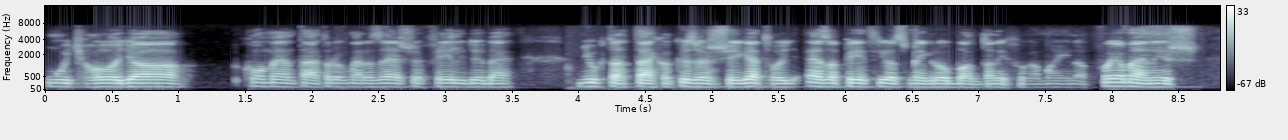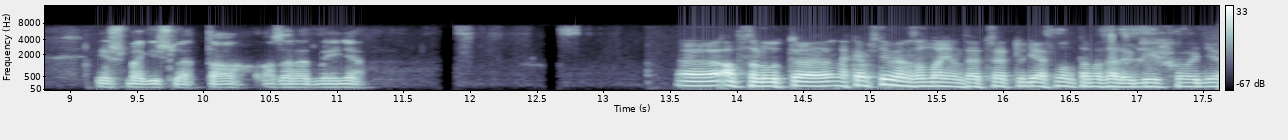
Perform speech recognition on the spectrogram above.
úgyhogy a kommentátorok már az első fél időben nyugtatták a közönséget, hogy ez a Patriots még robbantani fog a mai nap folyamán, és, és meg is lett a, az eredménye. Abszolút. Nekem Stevenson nagyon tetszett, ugye ezt mondtam az előbb is, hogy,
